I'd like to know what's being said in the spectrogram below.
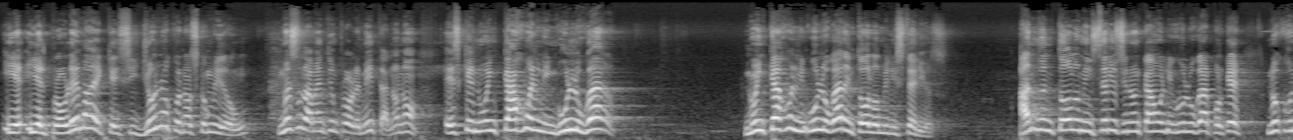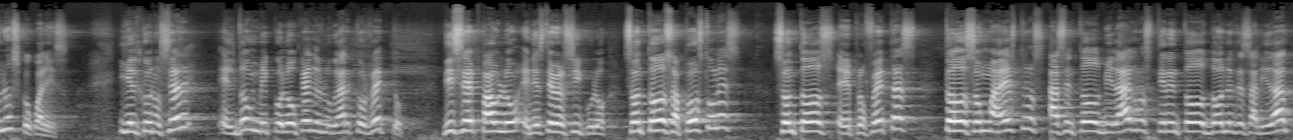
Y, el problema es que si yo no conozco mi don, no es solamente un problemita, no, no, es que no encajo en ningún lugar. No encajo en ningún lugar en todos los ministerios. Ando en todos los ministerios y no encajo en ningún lugar porque no conozco cuál es. Y el conocer el don me coloca en el lugar correcto. Dice Pablo en este versículo, ¿son todos apóstoles? ¿Son todos eh, profetas? ¿Todos son maestros? ¿Hacen todos milagros? ¿Tienen todos dones de sanidad?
